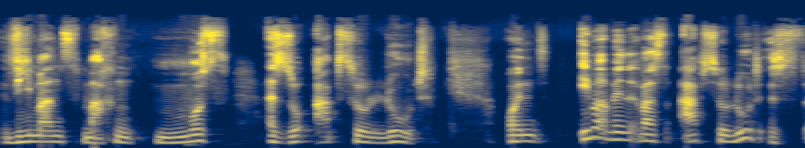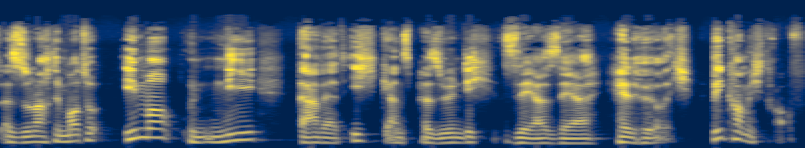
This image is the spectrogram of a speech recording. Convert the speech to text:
wie man's machen muss. Also so absolut. Und immer wenn etwas absolut ist, also so nach dem Motto immer und nie, da werde ich ganz persönlich sehr, sehr hellhörig. Wie komme ich drauf?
